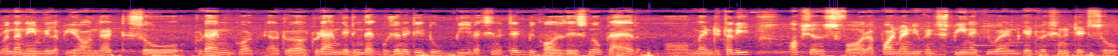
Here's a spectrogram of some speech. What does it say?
when the name will appear on that. So today i'm got uh, to, uh, today i'm getting the opportunity to be vaccinated because there is no prior or mandatory options for appointment. You can just be in a queue and get vaccinated. So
